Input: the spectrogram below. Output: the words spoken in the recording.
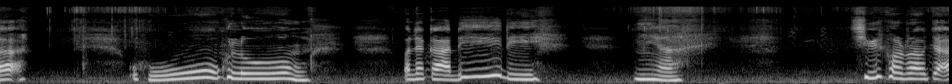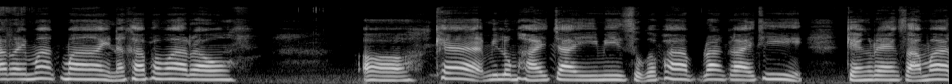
ละ โอ้โห คุณลุง บรรยากาศดีดี เนี่ย ชีวิตของเราจะอะไรมากมายนะคะ เพราะว่าเราเอ่อแค่มีลมหายใจมีสุขภาพร่างกายที่แข็งแรงสามารถ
